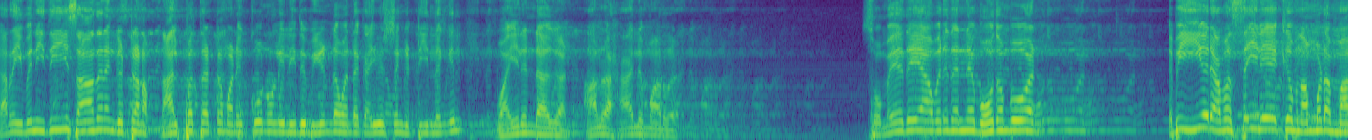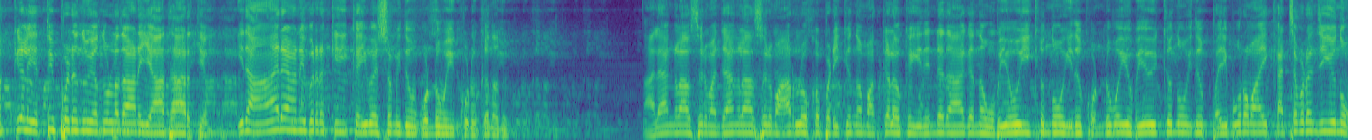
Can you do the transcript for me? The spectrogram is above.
കാരണം ഇവന് ഇത് ഈ സാധനം കിട്ടണം. നാൽപ്പത്തെട്ട് മണിക്കൂറിനുള്ളിൽ ഇത് വീണ്ടും അവന്റെ കൈവശം കിട്ടിയില്ലെങ്കിൽ വയലന്റ് ആകുകയാണ് ആളുടെ ഹാൽ മാറുകയാണ് സ്വമേധയാ അവന് തന്നെ ബോധം പോവാൻ. അപ്പൊ ഈ ഒരു അവസ്ഥയിലേക്ക് നമ്മുടെ മക്കൾ എത്തിപ്പെടുന്നു എന്നുള്ളതാണ് യാഥാർത്ഥ്യം. ഇത് ആരാണ് ഇവർക്ക് ഈ കൈവശം ഇത് കൊണ്ടുപോയി കൊടുക്കുന്നത്? നാലാം ക്ലാസ്സിലും അഞ്ചാം ക്ലാസ്സിലും ആറിലും ഒക്കെ പഠിക്കുന്ന മക്കളൊക്കെ ഇതിന്റെതാകുന്ന ഉപയോഗിക്കുന്നു ഇത് കൊണ്ടുപോയി ഉപയോഗിക്കുന്നു ഇത് പരിപൂർണമായി കച്ചവടം ചെയ്യുന്നു.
